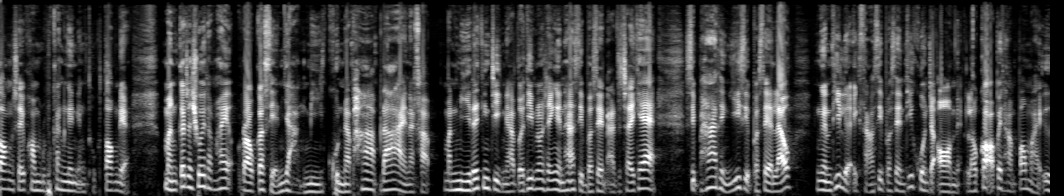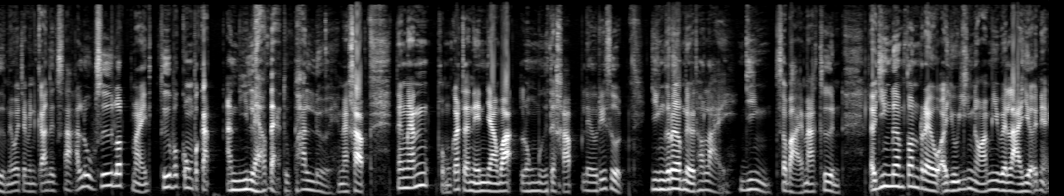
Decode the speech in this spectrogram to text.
ต้องใช้ความรู้การเงินอย่างถูกต้องเนี่ยมันก็จะช่วยทำให้เราเกษียณอย่างมีคุณภาพได้นะครับมันมีได้จริงๆนะครับโดยที่ไม่ต้องใช้เงิน 50%อาจจะใช้แค่ 15-20%แล้วเงินที่เหลืออีก 30%ที่ควรจะออมเนี่ยเราก็เอาไปทำเป้าหมายอื่นไม่ว่าจะเป็นการศึกษาลูกซื้อรถใหม่ซื้อประกงประกันอันนี้แล้วแต่ทุกท่านเลยนะครับ ดังนั้นผมก็จะเน้นย้ำว่าลงมือเถอะครับ เร็วที่สุด ยิ่งเริ่มเร็วเท่าไหร่ ยิ่งสบายมากขึ้น แล้วยิ่งเริ่มต้นเร็วอายุยิ่งน้อยมีเวลาเยอะเนี่ย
